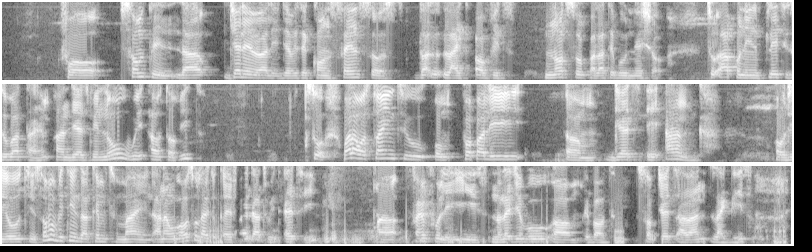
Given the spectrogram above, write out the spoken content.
For something that generally there is a consensus that like of its not so palatable nature to happen in places over time, and there's been no way out of it. So while I was trying to um, properly um, get a hang of the whole thing, some of the things that came to mind, and I would also like to clarify that with Etty, uh, thankfully is knowledgeable um, about subjects around like this,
